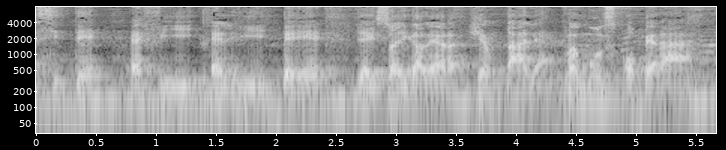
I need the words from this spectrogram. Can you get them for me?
ST F I L I P E. E é isso aí, galera. Gentalha, vamos operar.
